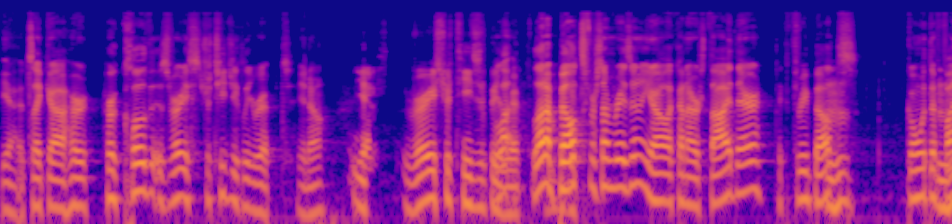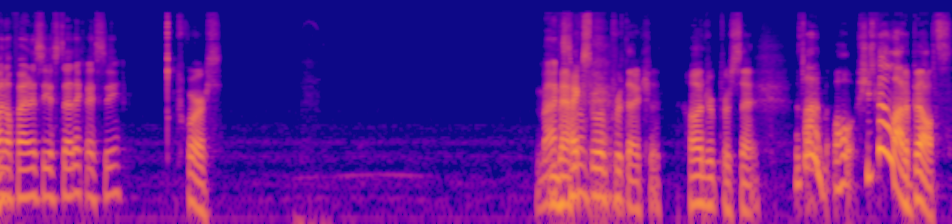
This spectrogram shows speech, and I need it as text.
Yeah, it's like uh, her her clothes is very strategically ripped. You know, Yes, very strategically a lot, ripped. a lot of belts for some reason. You know, like on her thigh there, like three belts. Mm-hmm. Going with the Final Fantasy aesthetic, I see. Of course. Maximum. maximum protection, hundred percent. There's a lot of oh, she's got a lot of belts.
